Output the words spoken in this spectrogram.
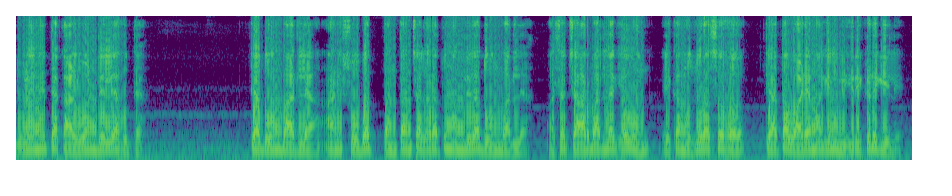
धुळेने त्या काळवंडलेल्या होत्या. त्या दोन बादल्या आणि सोबत पंतांच्या घरातून आणलेल्या दोन बादल्या अशा चार बादल्या घेऊन एका मजुरासह ते आता वाड्यामागील विहिरीकडे गेले.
